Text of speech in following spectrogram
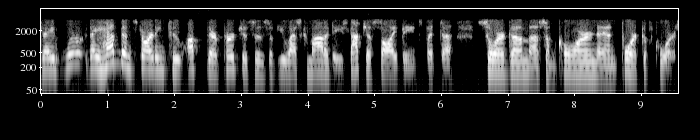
they were they have been starting to up their purchases of U.S. commodities, not just soybeans, but uh, sorghum, uh, some corn, and pork, of course.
